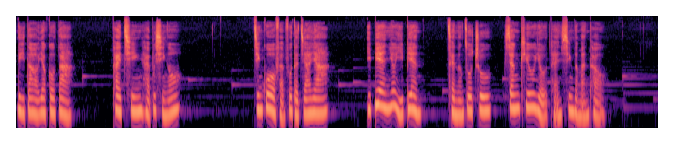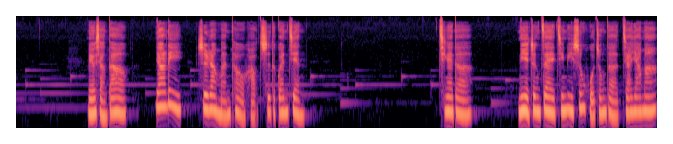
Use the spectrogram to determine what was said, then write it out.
力道要够大，太轻还不行哦。经过反复的加压，一遍又一遍，才能做出香 Q 有弹性的馒头。”没有想到，压力是让馒头好吃的关键。亲爱的，你也正在经历生活中的加压吗？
